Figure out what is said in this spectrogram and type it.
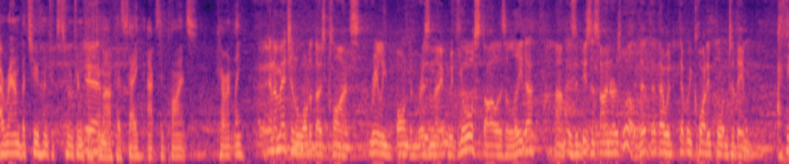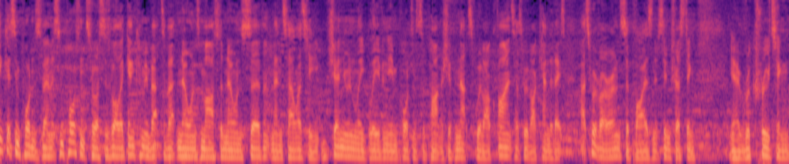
around the 200 to 250 yeah. mark, I'd say, active clients currently. And I imagine a lot of those clients really bond and resonate with your style as a leader, um, as a business owner as well. That, that, that, would, that would be quite important to them. I think it's important to them. It's important to us as well. Again, coming back to that no one's master, no one's servant mentality, genuinely believe in the importance of partnership, and that's with our clients, that's with our candidates, that's with our own suppliers. And it's interesting, you know, recruiting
